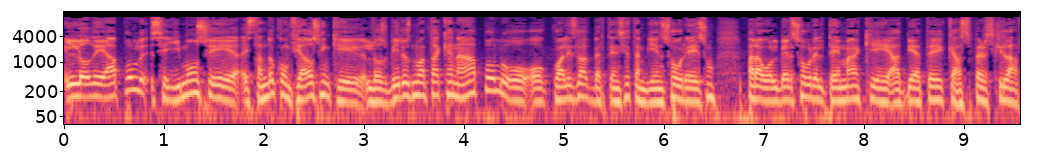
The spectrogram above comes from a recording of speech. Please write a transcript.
lo de Apple, ¿seguimos eh, estando confiados en que los virus no atacan a Apple o, o cuál es la advertencia también sobre eso para volver sobre el tema que advierte Kaspersky Lab?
